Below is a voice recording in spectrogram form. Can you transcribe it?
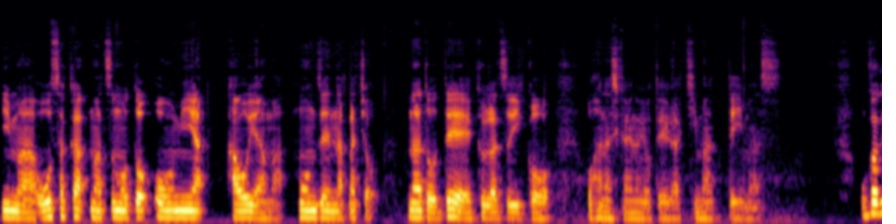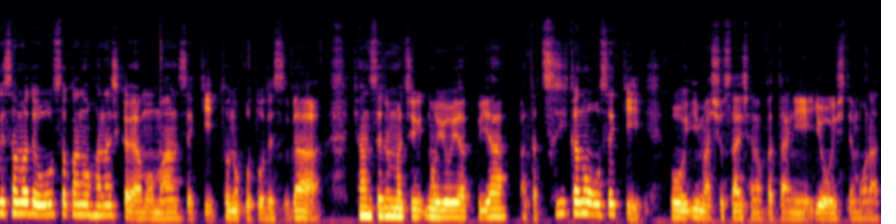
今、大阪、松本、大宮、青山、門前仲町などで9月以降、お話し会の予定が決まっています。おかげさまで大阪の話し会はもう満席とのことですが、キャンセル待ちの予約や、あとは追加のお席を今主催者の方に用意してもらっ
